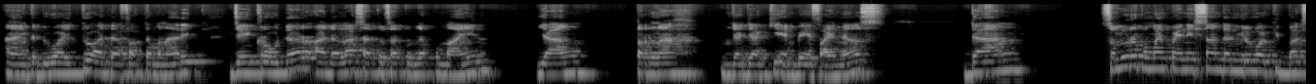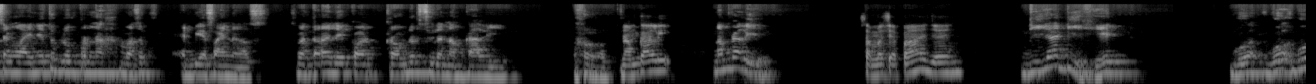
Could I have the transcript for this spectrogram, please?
eh, yang kedua itu ada fakta menarik. Jay Crowder adalah satu-satunya pemain yang pernah menjajaki NBA Finals dan seluruh pemain Phoenix Suns dan Milwaukee Bucks yang lainnya itu belum pernah masuk NBA Finals. Sementara Jay Crowder sudah enam kali. Oh, enam kali enam kali. sama siapa aja dia di hit. Gua gua gua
